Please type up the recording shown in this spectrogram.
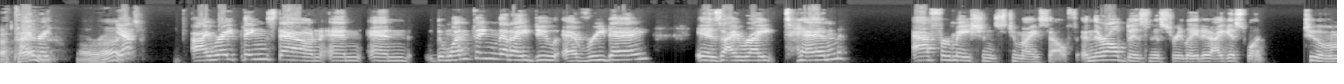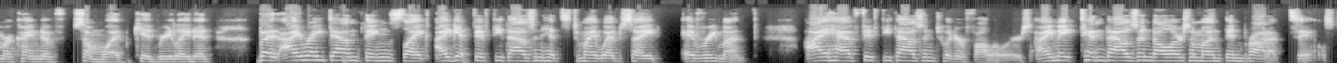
A pen. Write, All right. Yep. I write things down, and and the one thing that I do every day is I write ten affirmations to myself, and they're all business related. I guess one two of them are kind of somewhat kid related. But I write down things like I get 50,000 hits to my website every month. I have 50,000 Twitter followers. I make $10,000 a month in product sales.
